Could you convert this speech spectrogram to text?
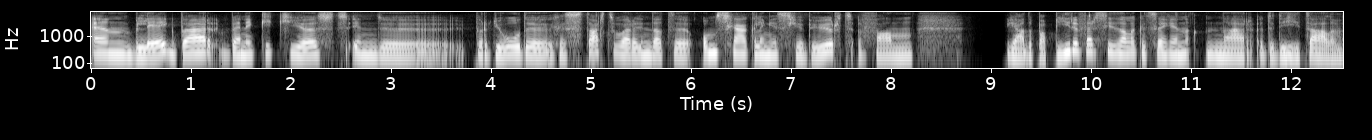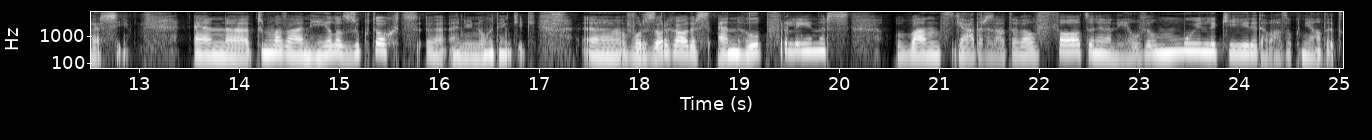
En blijkbaar ben ik juist in de periode gestart waarin dat de omschakeling is gebeurd van ja, de papieren versie, zal ik het zeggen, naar de digitale versie. En uh, toen was dat een hele zoektocht, uh, en nu nog denk ik, uh, voor zorgouders en hulpverleners. Want ja, er zaten wel fouten in en heel veel moeilijkheden. Dat was ook niet altijd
